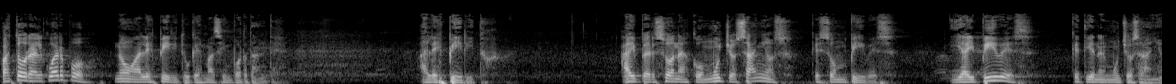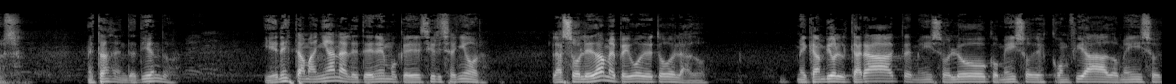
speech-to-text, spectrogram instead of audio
Pastor, ¿al cuerpo? No, al espíritu, que es más importante. Al espíritu. Hay personas con muchos años que son pibes. Y hay pibes que tienen muchos años. ¿Me estás entendiendo? Y en esta mañana le tenemos que decir, Señor, la soledad me pegó de todo lado me cambió el carácter, me hizo loco, me hizo desconfiado, me hizo,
